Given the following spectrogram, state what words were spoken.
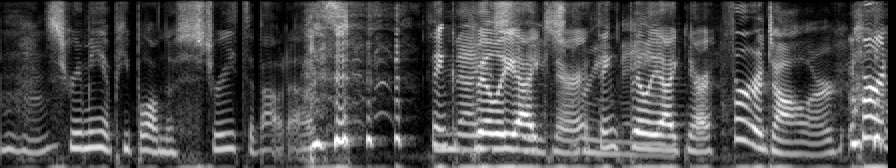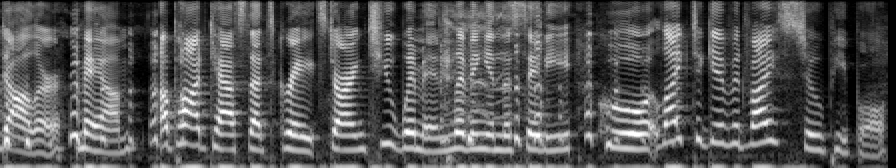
Mm-hmm. screaming at people on the streets about us. Think Nicely Billy Eichner. Think Billy. Eichner. For a dollar. for a dollar, ma'am. A podcast that's great, starring two women living in the city who like to give advice to people.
